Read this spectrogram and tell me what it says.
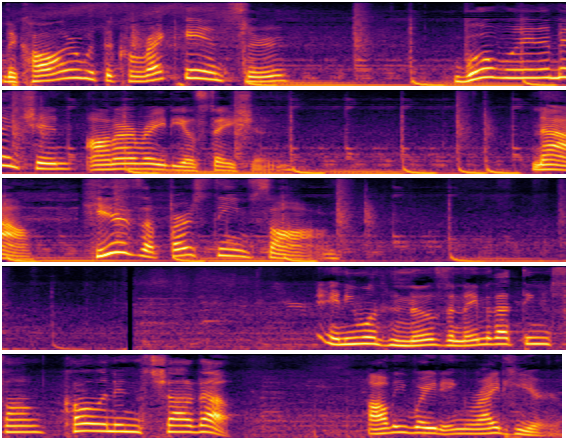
The caller with the correct answer will win a mention on our radio station. Now, here's the first theme song. Anyone who knows the name of that theme song, call in and shout it out. I'll be waiting right here.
